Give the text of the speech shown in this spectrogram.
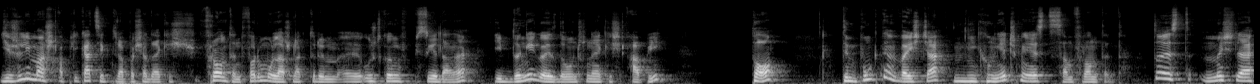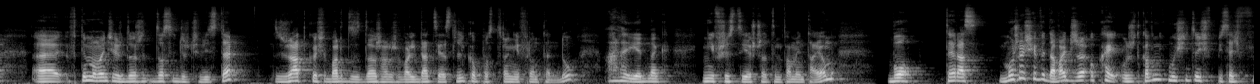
jeżeli masz aplikację, która posiada jakiś frontend, formularz, na którym y, użytkownik wpisuje dane i do niego jest dołączone jakieś API, to tym punktem wejścia niekoniecznie jest sam frontend. To jest, myślę, e, w tym momencie już dos- dosyć rzeczywiste. Rzadko się bardzo zdarza, że walidacja jest tylko po stronie frontendu, ale jednak nie wszyscy jeszcze o tym pamiętają, bo teraz może się wydawać, że ok, użytkownik musi coś wpisać w,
